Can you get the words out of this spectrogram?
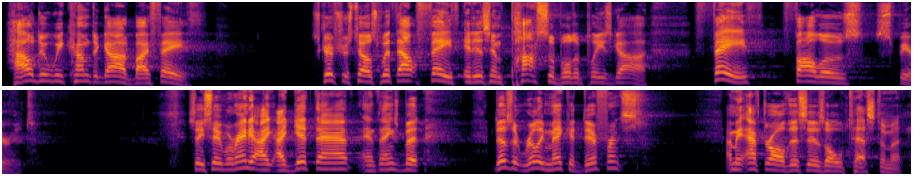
How do we come to God? By faith. Scriptures tell us without faith, it is impossible to please God. Faith follows spirit. So you say, well, Randy, I, I get that and things, but does it really make a difference? I mean, after all, this is Old Testament. I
